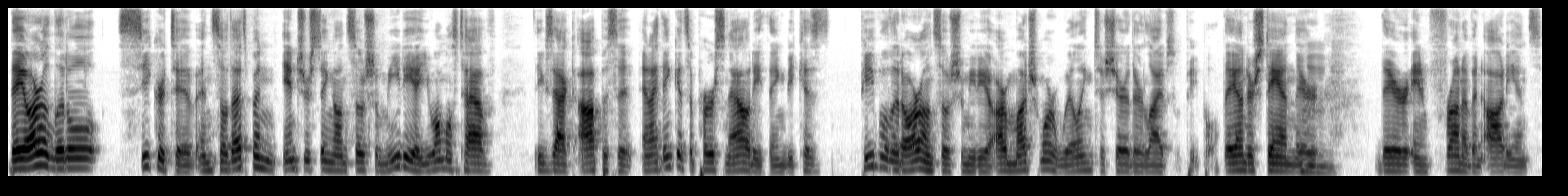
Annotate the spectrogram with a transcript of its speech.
they are a little secretive. And so that's been interesting on social media. You almost have the exact opposite. And I think it's a personality thing because people that are on social media are much more willing to share their lives with people. They understand they're mm. they're in front of an audience.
